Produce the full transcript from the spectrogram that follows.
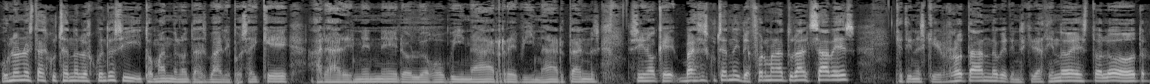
uno no está escuchando los cuentos y, tomando notas, vale, pues hay que arar en enero, luego vinar, revinar, tal, sino que vas escuchando y de forma natural sabes que tienes que ir rotando, que tienes que ir haciendo esto, lo otro.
